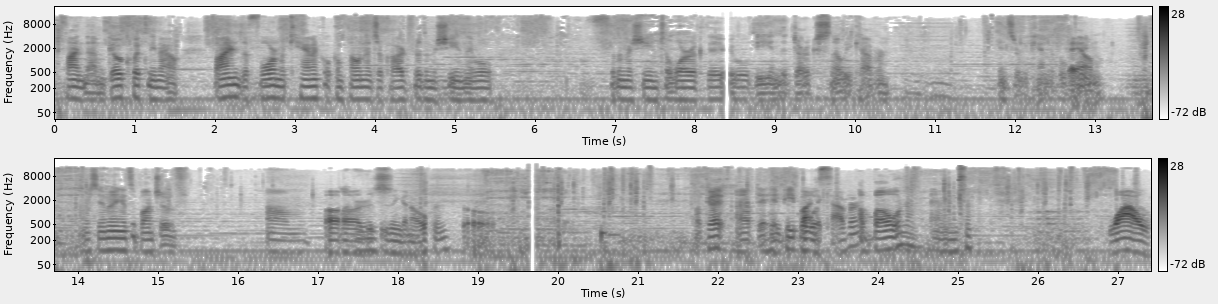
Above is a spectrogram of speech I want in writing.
find them. Go quickly now. Find the four mechanical components required for the machine. They will for the machine to work. They will be in the dark, snowy cavern. Insert mechanical Damn. thing. I'm assuming it's a bunch of um Uh, levers. this isn't gonna open, so Okay, I have to hit people find a with cavern. a bone and Wow,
